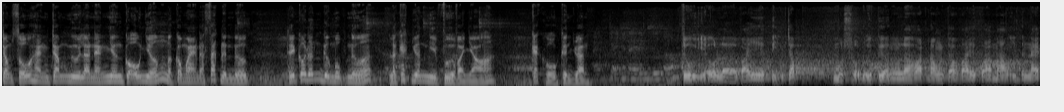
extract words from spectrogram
Trong số hàng trăm người là nạn nhân của ổ nhóm mà công an đã xác định được, thì có đến gần một nửa là các doanh nghiệp vừa và nhỏ, các hộ kinh doanh. Chủ yếu là vay tín chấp, một số đối tượng là hoạt động cho vay qua mạng internet,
